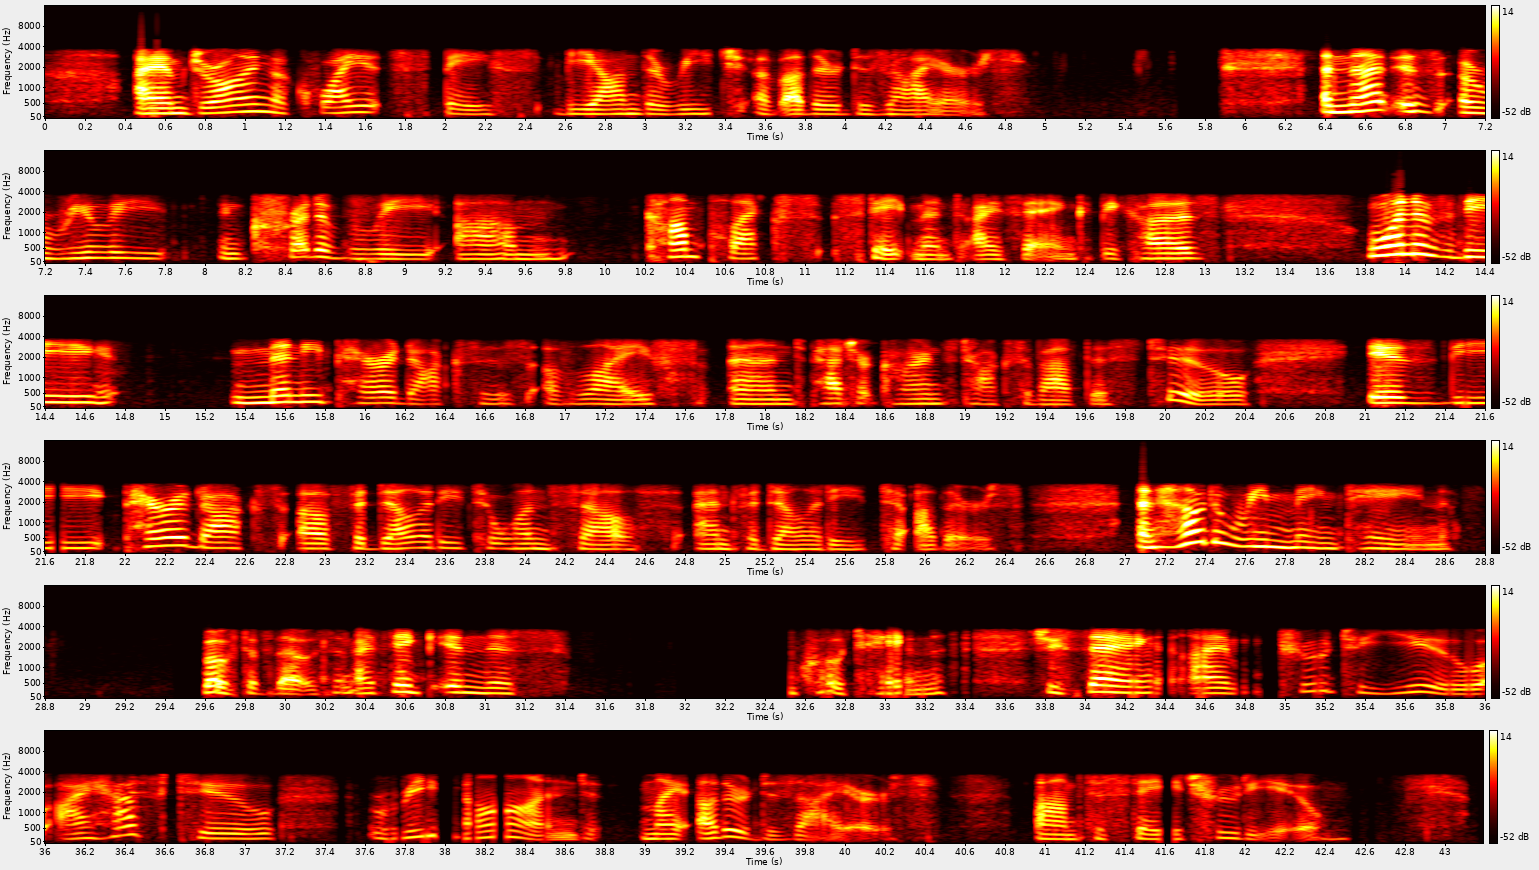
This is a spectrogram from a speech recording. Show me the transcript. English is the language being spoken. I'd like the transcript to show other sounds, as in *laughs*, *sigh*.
I am drawing a quiet space beyond the reach of other desires. And that is a really incredibly um, complex statement, I think, because one of the many paradoxes of life, and Patrick Carnes talks about this too, is the paradox of fidelity to oneself and fidelity to others. And how do we maintain both of those? And I think in this quotation, she's saying, I'm true to you. I have to read beyond my other desires um, to stay true to you.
